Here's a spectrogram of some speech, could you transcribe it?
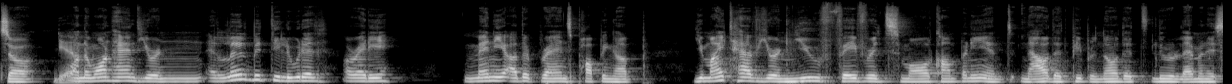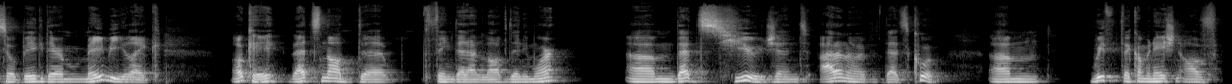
So, Yeah. on the one hand, you're a little bit diluted already. Many other brands popping up. You might have your new favorite small company, and now that people know that Lululemon is so big, they're maybe like, okay, that's not the thing that I loved anymore. Um, that's huge, and I don't know if that's cool. Um, with the combination of,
